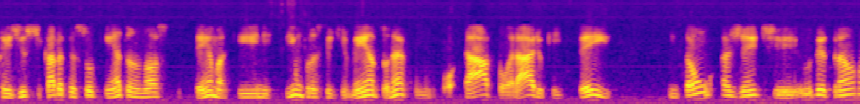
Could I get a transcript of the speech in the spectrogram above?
registro de cada pessoa que entra no nosso sistema, que inicia um procedimento, né? Com data, horário, quem fez. Então, a gente, o Detran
